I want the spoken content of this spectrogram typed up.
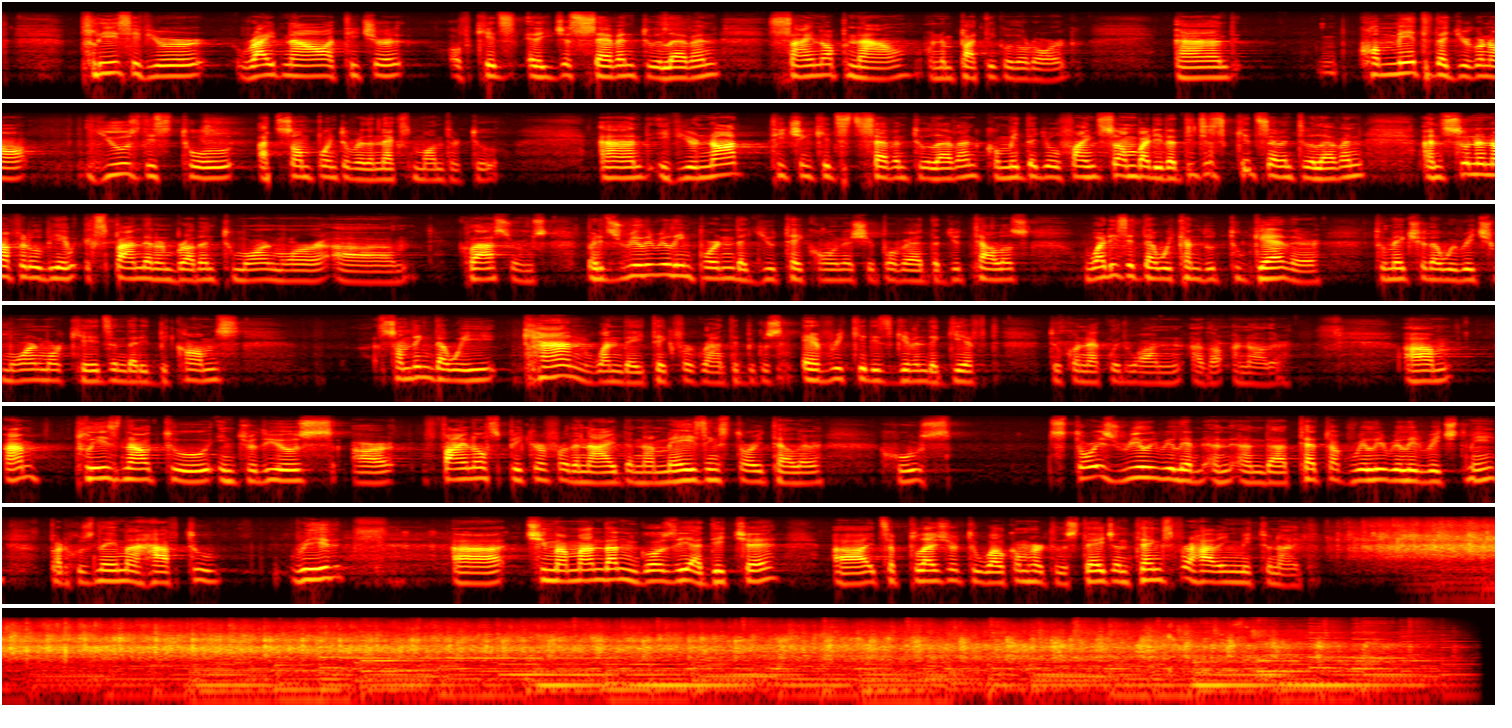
Please, if you're right now a teacher of kids ages 7 to 11, sign up now on empatico.org and commit that you're going to use this tool at some point over the next month or two. And if you're not teaching kids 7 to 11, commit that you'll find somebody that teaches kids 7 to 11, and soon enough it'll be expanded and broadened to more and more um, classrooms. But it's really, really important that you take ownership of it, that you tell us what is it that we can do together to make sure that we reach more and more kids and that it becomes something that we can one day take for granted because every kid is given the gift to connect with one another. Um, I'm pleased now to introduce our final speaker for the night, an amazing storyteller whose stories really, really, and, and uh, TED Talk really, really reached me, but whose name I have to read. Uh, Chimamanda Ngozi Adichie. Uh, it's a pleasure to welcome her to the stage, and thanks for having me tonight.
